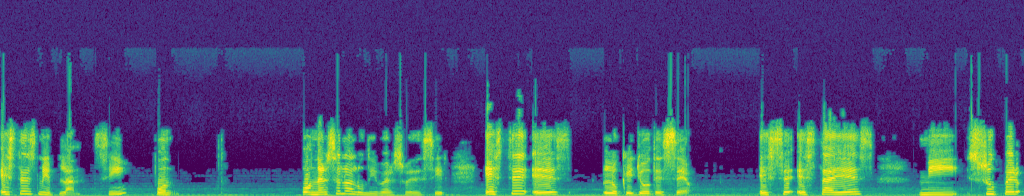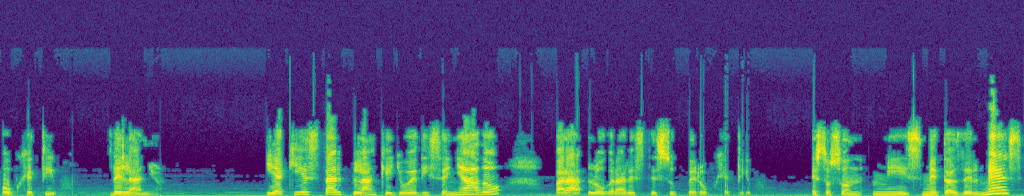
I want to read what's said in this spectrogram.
este es mi plan, ¿sí? ponérselo al universo y decir, este es lo que yo deseo. Este, esta es mi super objetivo del año. Y aquí está el plan que yo he diseñado para lograr este super objetivo. Estos son mis metas del mes,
